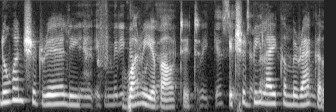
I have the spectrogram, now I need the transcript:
No one should really worry about it. It should be like a miracle.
